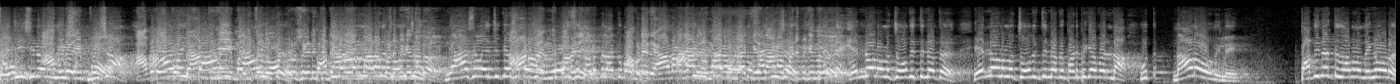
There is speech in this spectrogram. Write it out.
സതീഷിനോട് പഠിപ്പിക്കുന്നത്. നാഷണൽ എഡ്യൂക്കേഷൻ അവിടെ രാവണനാണ് വിമാനം പഠിപ്പിക്കുന്നത്. എന്നെ- എന്നോടുള്ള ചോദ്യത്തിനകത്ത് എന്നോടുള്ള ചോദ്യത്തിനകത്ത് പഠിപ്പിക്കാൻ വരണ്ട നാളെ പതിനെട്ട് തവണ നിങ്ങളോട്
